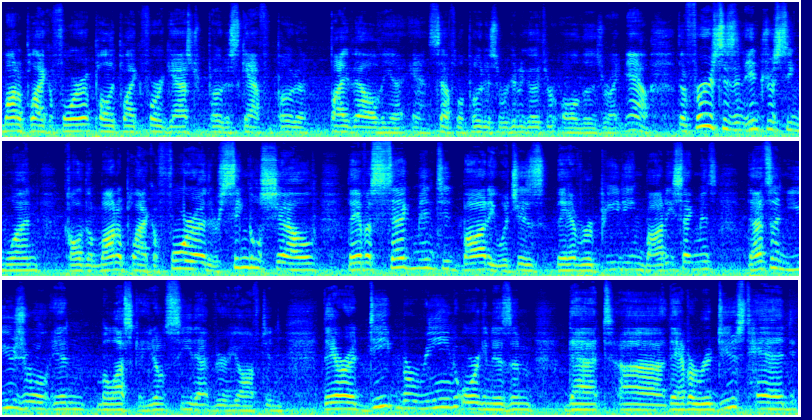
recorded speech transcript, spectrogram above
Monoplacophora, Polyplacophora, Gastropoda, Scaphopoda, Bivalvia, and Cephalopoda. So we're going to go through all those right now. The first is an interesting one called the Monoplacophora. They're single-shelled. They have a segmented body, which is they have repeating body segments. That's unusual in mollusca. You don't see that very often. They are a deep marine organism that uh, they have a reduced head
